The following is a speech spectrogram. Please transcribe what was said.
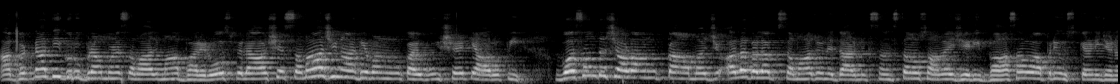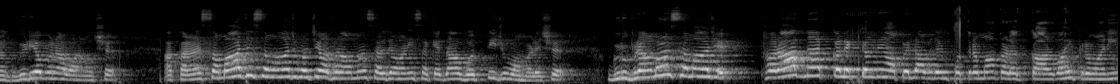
આ ઘટનાથી ગુરુ બ્રાહ્મણ સમાજમાં ભારે રોષ ફેલાવશે સમાજના આગેવાનોનું કહેવું છે કે આરોપી વસંત ચાવડાનું કામ જ અલગ અલગ સમાજો અને ધાર્મિક સંસ્થાઓ સામે ઝેરી ભાષા વાપરી ઉશ્કેરણીજનક વીડિયો બનાવવાનો છે. આ કારણે સમાજ સમાજ વચ્ચે અથડામણ સર્જાવાની શક્યતા વધતી જોવા મળે છે. ગુરુ બ્રાહ્મણ સમાજે થરાદ નાયબ કલેક્ટરને આપેલા આવેદનપત્રમાં કડક કાર્યવાહી કરવાની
